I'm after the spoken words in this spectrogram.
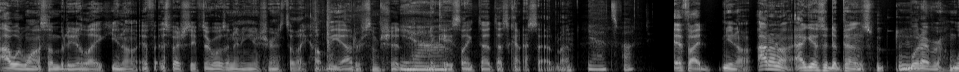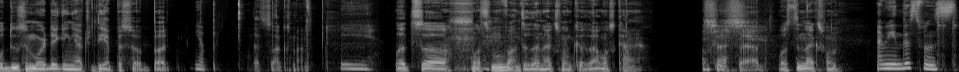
I would want somebody to like, you know, if especially if there wasn't any insurance to like help me out or some shit in a case like that. That's kind of sad, man. Yeah, it's fucked. If I, you know, I don't know. I guess it depends. Whatever. We'll do some more digging after the episode, but Yep. that sucks, man. Yeah. Let's uh let's move on to the next one because that one's kind of kind of sad. What's the next one? I mean, this one's.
